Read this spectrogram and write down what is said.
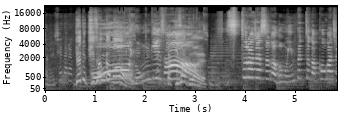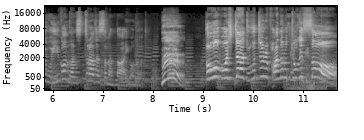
저는. 얘도 기사인가 봐. 오 용기사. 나 기사 좋아해 스트라제스가 너무 임팩트가 커가지고 이건 난 스트라제스 간다 이거는. 왜? 너무 멋있잖아. 우주를 반으로 쪼갰어.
